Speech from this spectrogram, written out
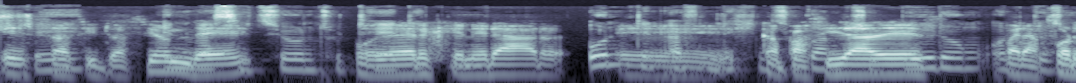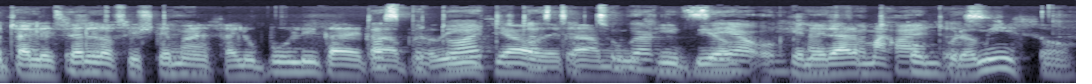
esa situación de poder generar eh, capacidades para fortalecer los sistemas de salud pública de cada provincia o de cada municipio, generar más compromiso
